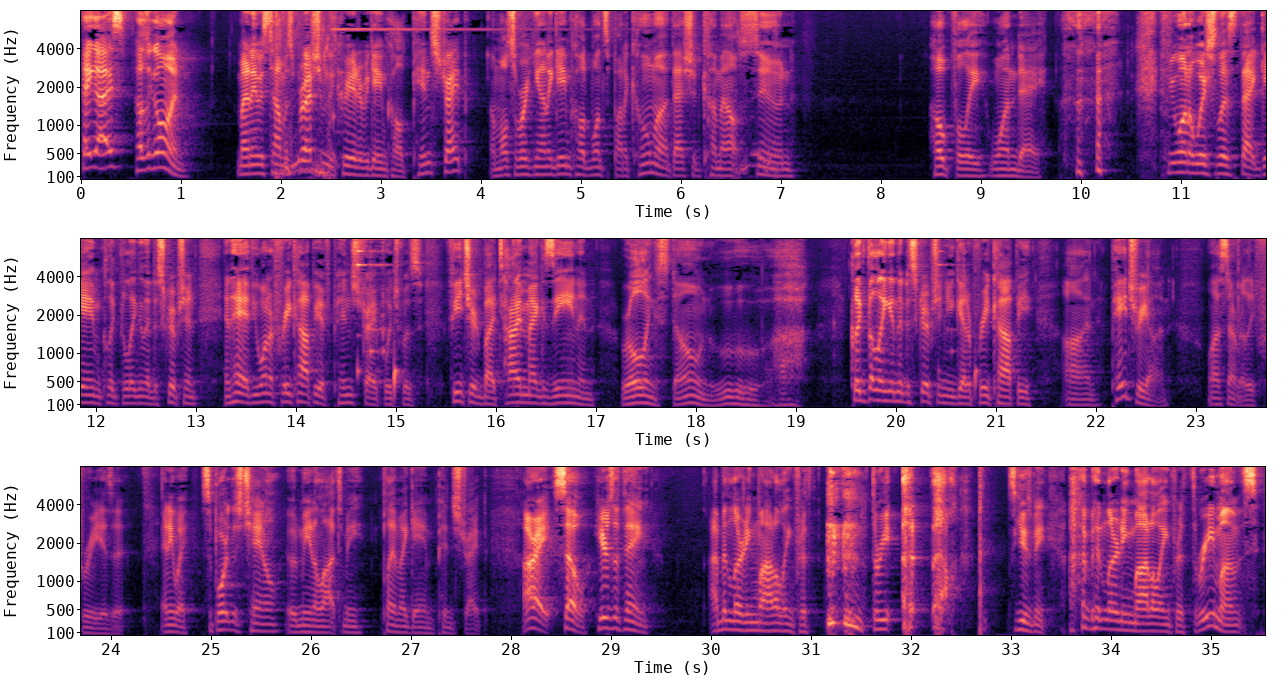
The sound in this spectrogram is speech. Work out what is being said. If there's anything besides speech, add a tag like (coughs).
Hey guys, how's it going? My name is Thomas Brush. I'm the creator of a game called Pinstripe. I'm also working on a game called Once Upon a Coma that should come out soon. Hopefully, one day. (laughs) if you want to wishlist that game, click the link in the description. And hey, if you want a free copy of Pinstripe, which was featured by Time Magazine and Rolling Stone, ooh, ah, click the link in the description. You get a free copy on Patreon. Well, that's not really free, is it? Anyway, support this channel. It would mean a lot to me. Play my game, Pinstripe. All right, so here's the thing. I've been learning modeling for (clears throat) three. (coughs) excuse me. I've been learning modeling for three months,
